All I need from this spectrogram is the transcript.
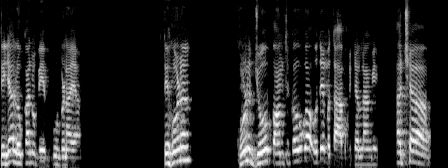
ਤੇ ਜਾਂ ਲੋਕਾਂ ਨੂੰ ਬੇਵਕੂਫ ਬਣਾਇਆ। ਤੇ ਹੁਣ ਹੁਣ ਜੋ ਪੰਥ ਕਹੂਗਾ, ਉਹਦੇ ਮੁਤਾਬਕ ਚੱਲਾਂਗੇ। ਅੱਛਾ,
